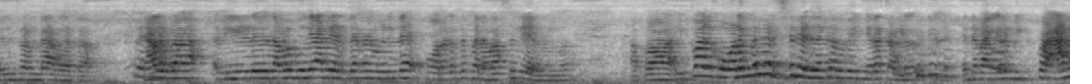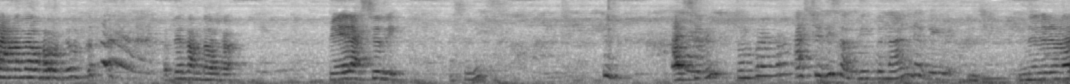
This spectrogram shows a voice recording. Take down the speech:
ഒരു ഫ്രണ്ടാണ് കേട്ടോ. ഞങ്ങളിപ്പോ വീട് നമ്മൾ പുതിയതായിട്ട് എടുത്തേക്കാൻ വീടിന്റെ പുറകത്തെ പരമാസുകയായിരുന്നു. അപ്പൊ ഇപ്പൊ ഒരു കോളിംഗ് ബെല്ല് അടിച്ചാൽ എഴുന്നേറ്റ് അത് ഭയങ്കര കണ്ടു എന്റെ ഭയങ്കര ബിഗ് ഫാൻ ആണെന്ന് പറഞ്ഞത്. ഒത്തിരി സന്തോഷം. പേര് അശ്വതി. അശ്വതി? അശ്വതി? അശ്വതി സന്ദീപ് എന്നാണ് എന്റെ പേര്. ഇന്ന് ഇവരുടെ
